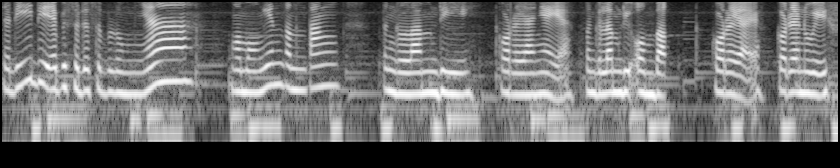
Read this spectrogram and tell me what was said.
Jadi di episode sebelumnya ngomongin tentang tenggelam di Koreanya ya, tenggelam di ombak Korea ya, Korean Wave.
